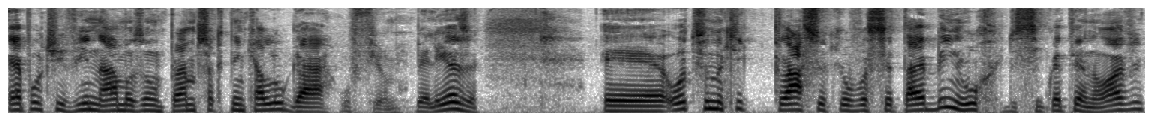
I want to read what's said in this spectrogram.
Apple TV e na Amazon Prime, só que tem que alugar o filme, beleza? É, outro filme que, clássico que eu vou citar é Ben-Hur, de 59.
